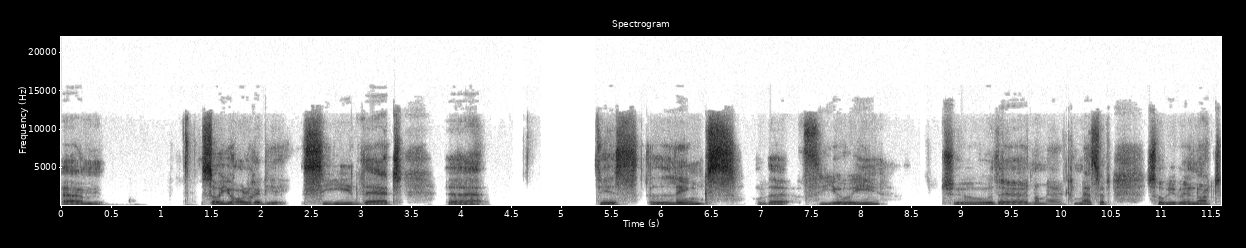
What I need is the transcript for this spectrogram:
Um, so you already see that uh, this links the theory to the numerical method. So we will not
